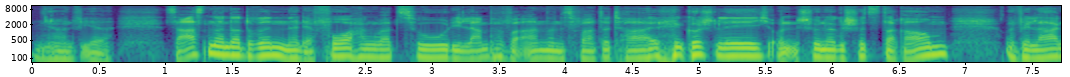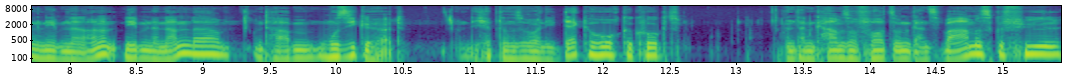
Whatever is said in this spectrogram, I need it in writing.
Ja, und wir saßen dann da drin, ne, der Vorhang war zu, die Lampe war an und es war total kuschelig und ein schöner geschützter Raum. Und wir lagen nebeneinander, nebeneinander und haben Musik gehört. Und ich habe dann so an die Decke hochgeguckt und dann kam sofort so ein ganz warmes Gefühl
